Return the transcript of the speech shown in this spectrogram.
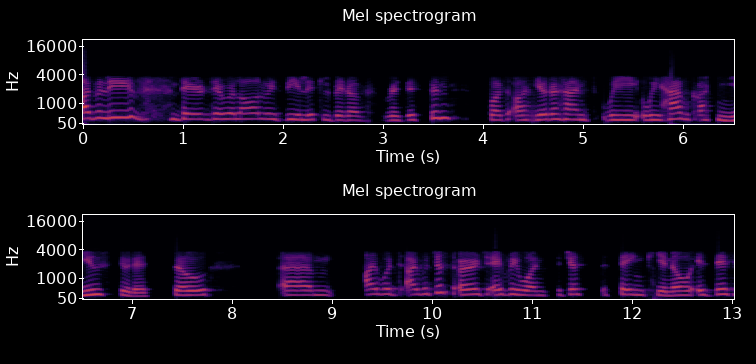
I believe there there will always be a little bit of resistance, but on the other hand, we we have gotten used to this. So um, I would I would just urge everyone to just think, you know, is this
